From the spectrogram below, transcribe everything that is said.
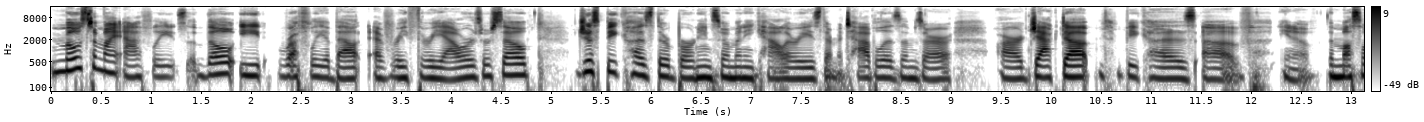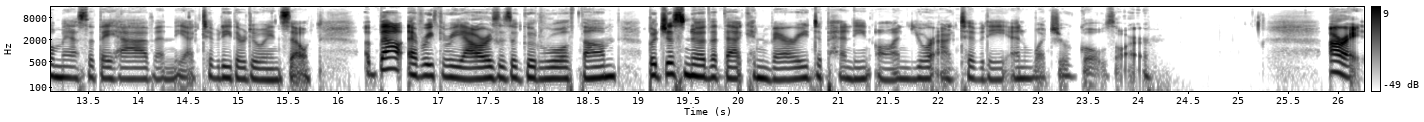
most of my athletes, they'll eat roughly about every three hours or so. just because they're burning so many calories, their metabolisms are are jacked up because of, you know, the muscle mass that they have and the activity they're doing. So, about every 3 hours is a good rule of thumb, but just know that that can vary depending on your activity and what your goals are. All right.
